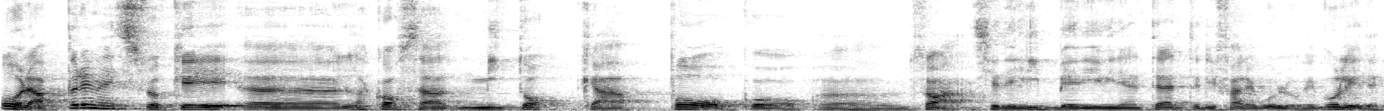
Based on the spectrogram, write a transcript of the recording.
Ora, premesso che eh, la cosa mi tocca poco, eh, insomma siete liberi evidentemente di fare quello che volete,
